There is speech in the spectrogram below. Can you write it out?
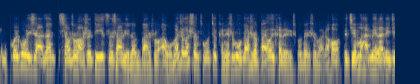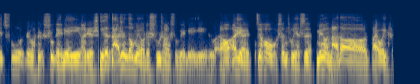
回顾一下，咱小朱老师第一次上理论班说啊，我们这个圣徒就肯定是目标是白威克的一个球队是吧？然后这节目还没来得及出，是吧？输给猎鹰，而且是一个打阵都没有的主场输给猎鹰，是吧？然后而且最后圣徒也是没有拿到白威克。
